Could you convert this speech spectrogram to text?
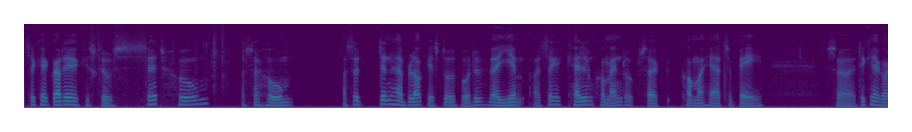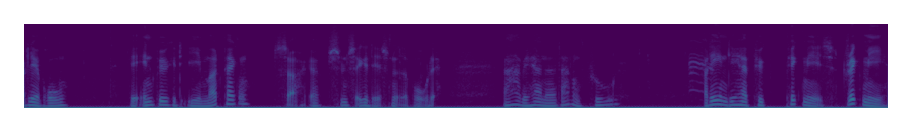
så kan jeg gøre det, jeg kan skrive set home, og så home. Og så den her blok, jeg stod på, det vil være hjem, og så kan jeg kalde en kommando, så jeg kommer her tilbage. Så det kan jeg godt lide at bruge. Det er indbygget i modpacken, så jeg synes ikke, det er snyd at bruge det. Hvad har vi hernede? Der er nogle fugle. Og det er en af de her pygmies. Drink me.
